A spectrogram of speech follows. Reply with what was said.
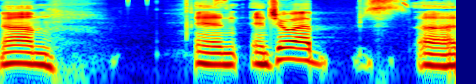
Um, and and Joab uh,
